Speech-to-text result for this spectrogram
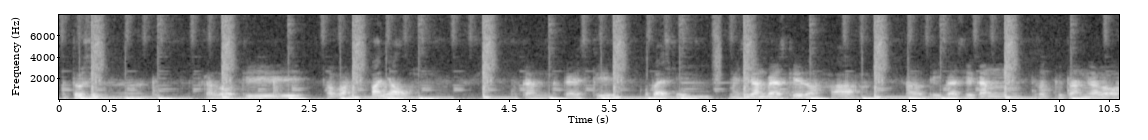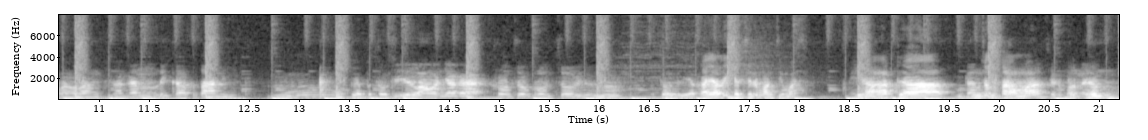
betul sih. kalau di apa Spanyol, bukan PSG oh, PSG. Messi kan PSG toh Ah. kalau di PSG kan rebutan kalau orang-orang bilang kan liga petani Hmm, oke betul sih. jadi lawannya kayak kroco-kroco gitu Hmm, betul ya kayak Liga Jerman sih mas. Iya. Cuma ada Kan Munchen liga sama Jerman yang Dortmund.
